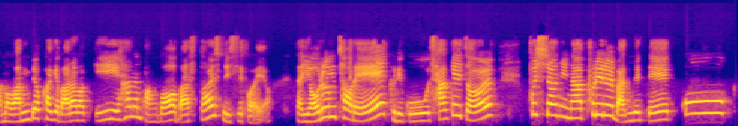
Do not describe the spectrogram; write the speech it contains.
아마 완벽하게 말아받기 하는 방법 마스터 할 수 있을 거예요. 자, 여름철에 그리고 사계절 쿠션이나 프리를 만들 때 꼭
